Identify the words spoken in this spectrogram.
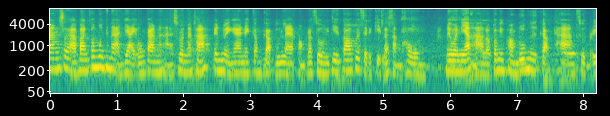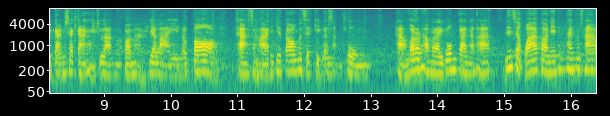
างสถาบันข้อมูลขนาดใหญ่องค์การมหาชนนะคะ เป็นหน่วยงานในกำกับดูแลของกระทรวงดิจิทัลเพื่อเศรษฐกิจและสังคม ในวันนี้ค่ะ เราก็มีความร่วมมือกับทางศูนย์บริการวิชาการของจุฬาลงกรณ์มหาวิทยาลัย แล้วก็ทางสภาดิจิทัลเพื่อเศรษฐกิจและสังคม ถามว่าเราทำอะไรร่วมกันนะคะ เนื่องจากว่าตอนนี้ทุกท่านก็ทราบ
